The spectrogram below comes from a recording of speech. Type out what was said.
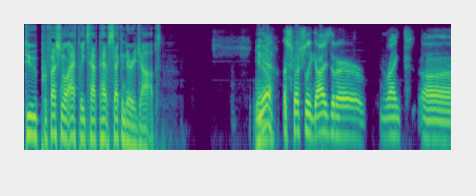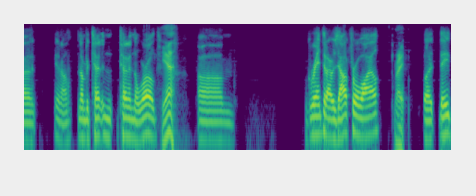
do professional athletes have to have secondary jobs? Yeah, know? especially guys that are ranked, uh, you know, number 10 in, 10 in the world. Yeah. Um, granted, I was out for a while. Right. But they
